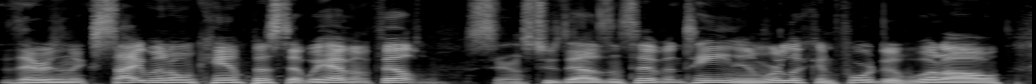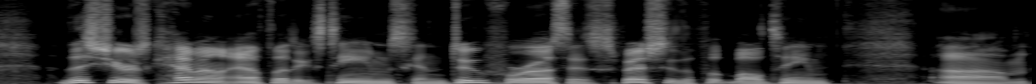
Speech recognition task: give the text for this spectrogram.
there's an excitement on campus that we haven't felt since 2017, and we're looking forward to what all this year's Catamount athletics teams can do for us, especially the football team. Um,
